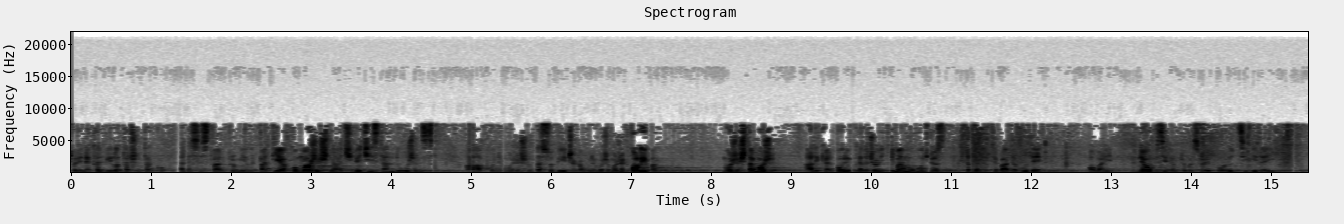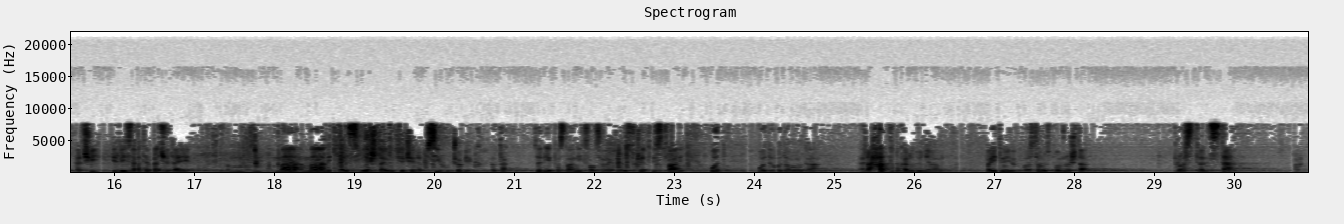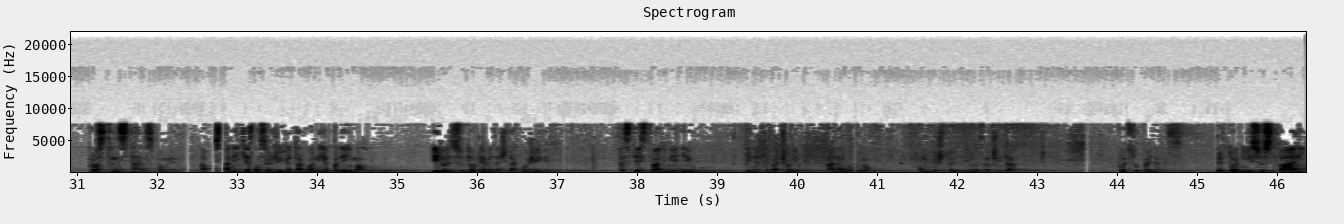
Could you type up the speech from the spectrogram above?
to je nekad bilo tačno tako, da se stvari promijele. Pa ti ako možeš naći veći stan, dužan si. A ako ne možeš, onda se običa. Ako ne može, može koliba. Može šta može. Ali kad govorim, kada čovjek ima mogućnost, tada ne treba da bude ovaj, neobziran prema svojoj poruci i da ih, znači, jer vi znate, braću, da je ma, mali taj smještaj utječe na psihu čovjeka. Je li tako? Za nije poslanik, sam sam rekao da su četiri stvari od, od, od ovoga rahatluka na dunjavu. Pa idem i ostalo spomenuo šta? Prostran stan. Pa prostran stan spomenuo. A poslanik je sam živio tako, nije bolje imao. I ljudi su to vrijeme, znači, tako živjeli. Pa se te stvari mijenjaju i ne treba čovjek analogno onome što je bilo, znači da postupa i danas. Jer to nisu stvari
